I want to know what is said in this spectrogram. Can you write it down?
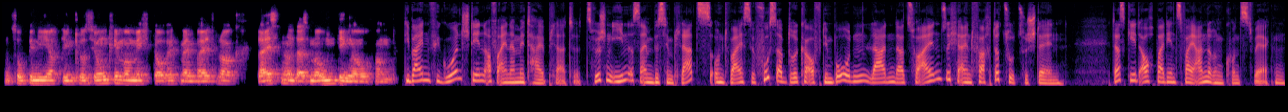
Und so bin ich auf die Inklusion gekommen und möchte da halt meinen Beitrag leisten und dass man Umdinge anfängt. Die beiden Figuren stehen auf einer Metallplatte. Zwischen ihnen ist ein bisschen Platz und weiße Fußabdrücke auf dem Boden laden dazu ein, sich einfach dazuzustellen. Das geht auch bei den zwei anderen Kunstwerken.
